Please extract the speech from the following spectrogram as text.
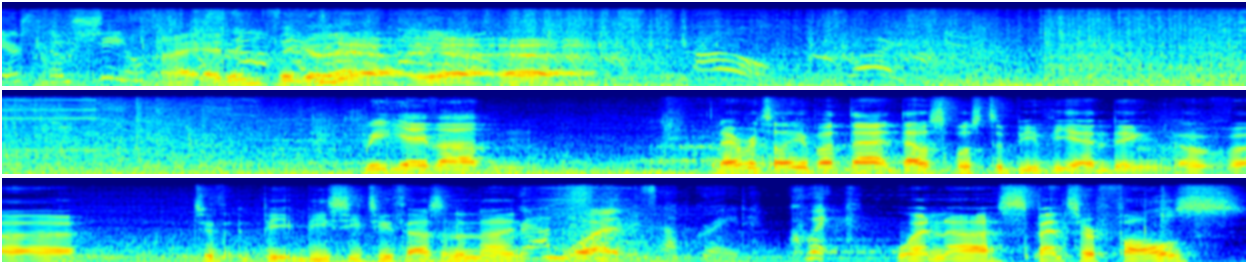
There's no shield? I, I didn't think of that. Yeah, yeah, yeah. Oh, right. We gave up. Did I ever tell you about that? That was supposed to be the ending of uh, two, B, BC 2009. Grab What? upgrade. Quick. when uh, Spencer falls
